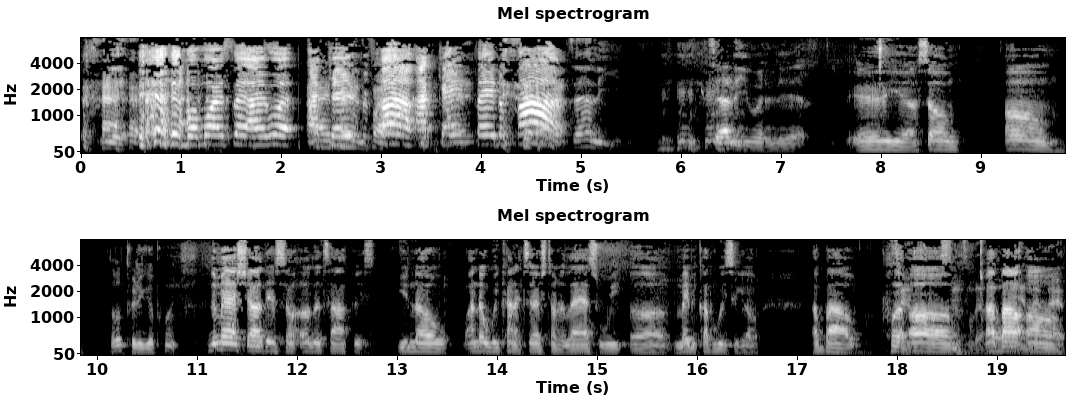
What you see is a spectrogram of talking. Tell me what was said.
What Martin say? I ain't what? I, I ain't can't paying the the five. five. I can't pay the five. I'm telling you. telling you what it is. Yeah, yeah. So, um, Those are pretty good points. let me ask y'all this on other topics. You know, I know we kind of touched on it last week, uh, maybe a couple weeks ago, about Since- um, since about um,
